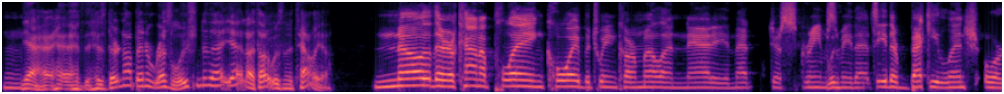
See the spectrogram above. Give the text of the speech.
Hmm. Yeah. Has there not been a resolution to that yet? I thought it was Natalya. No, they're kind of playing coy between Carmella and Natty, and that just screams Was- to me that it's either Becky Lynch or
